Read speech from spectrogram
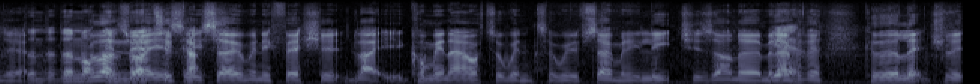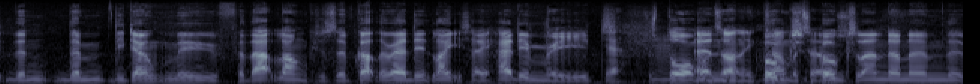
Yeah. they're, they're not well, that's there why to you see catch. so many fish, it, like coming out of winter with so many leeches on them and Yeah. everything, because they're literally the, the, they don't move for that long because they've got their head in, like you say, head in reeds. Yeah, just dormant, aren't they? bugs, bugs land on them. The,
